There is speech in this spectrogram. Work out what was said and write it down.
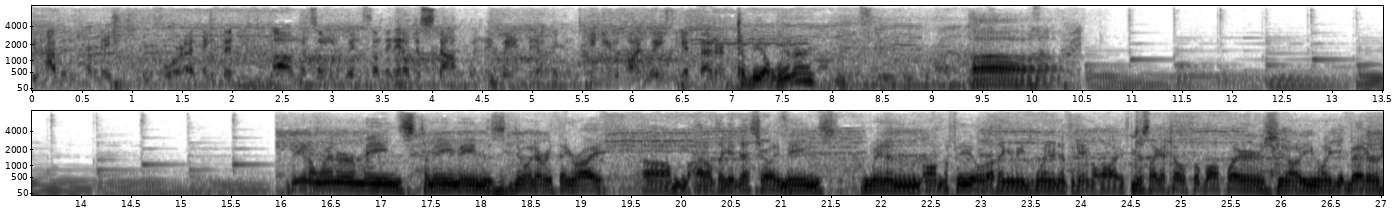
you have the determination to move forward. I think that um, when someone wins something, they don't just stop when they win; they, they continue to find ways to get better. To be a winner, uh, being a winner means to me means doing everything right. Um, I don't think it necessarily means winning on the field. I think it means winning at the game of life. Just like I tell the football players, you know, you want to get better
